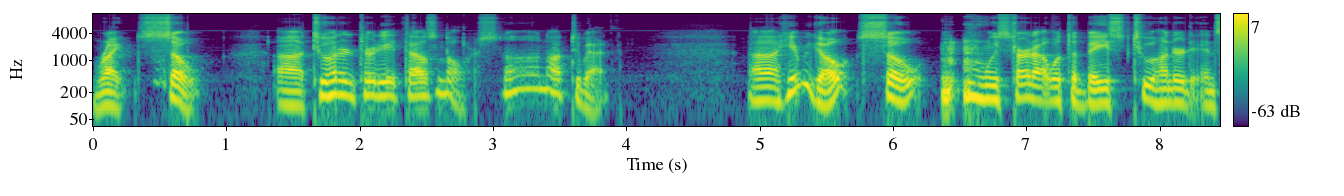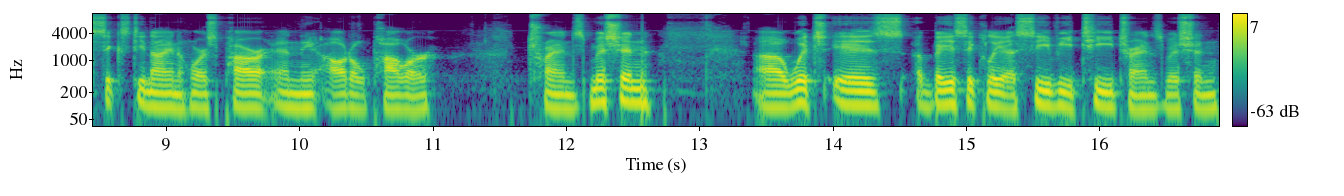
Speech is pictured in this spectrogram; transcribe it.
Right, so uh, $238,000. Uh, not too bad. Uh, here we go. So we start out with the base 269 horsepower and the auto power transmission uh, which is basically a CVT transmission,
